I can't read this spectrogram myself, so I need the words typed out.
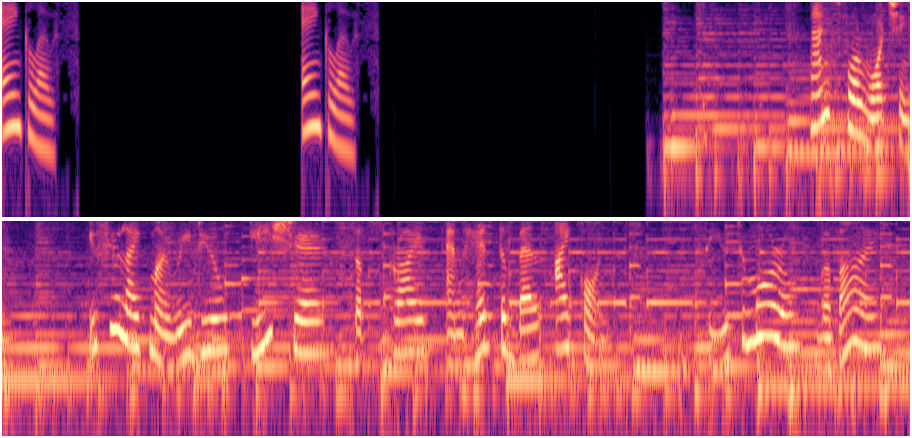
Ankylose. Ankylose. Thanks for watching. If you like my video, please share, subscribe and hit the bell icon. See you tomorrow. Bye bye.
